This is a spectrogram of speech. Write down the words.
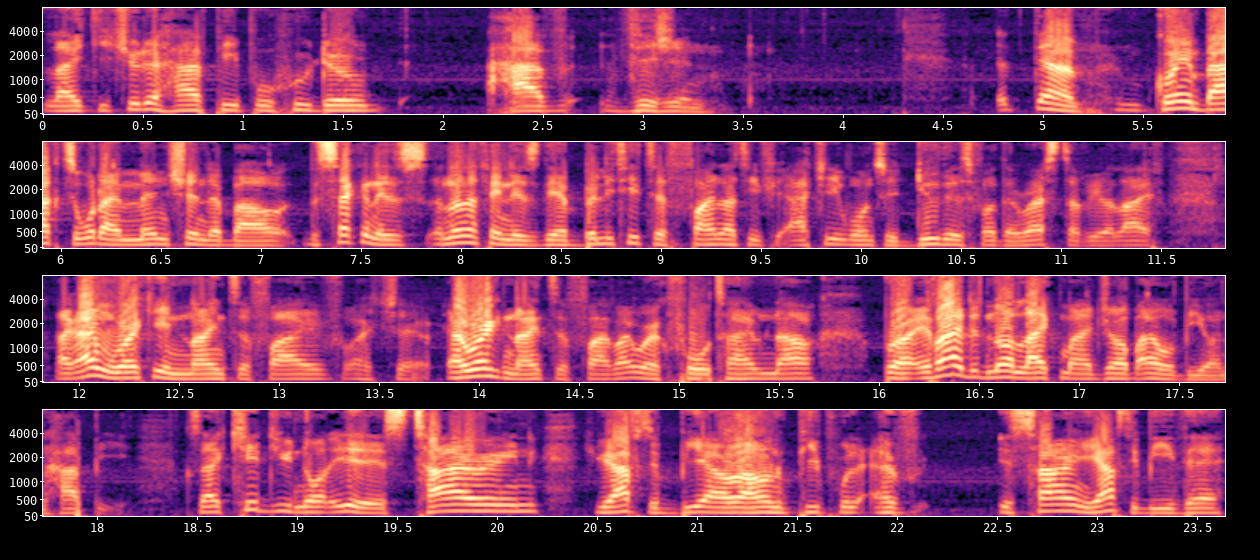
Like you shouldn't have people who don't have vision damn, going back to what I mentioned about the second is another thing is the ability to find out if you actually want to do this for the rest of your life. Like I'm working nine to five. Actually, I work nine to five. I work full time now, bro. If I did not like my job, I would be unhappy. Because I kid you not, it is tiring. You have to be around people every. It's tiring. You have to be there,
